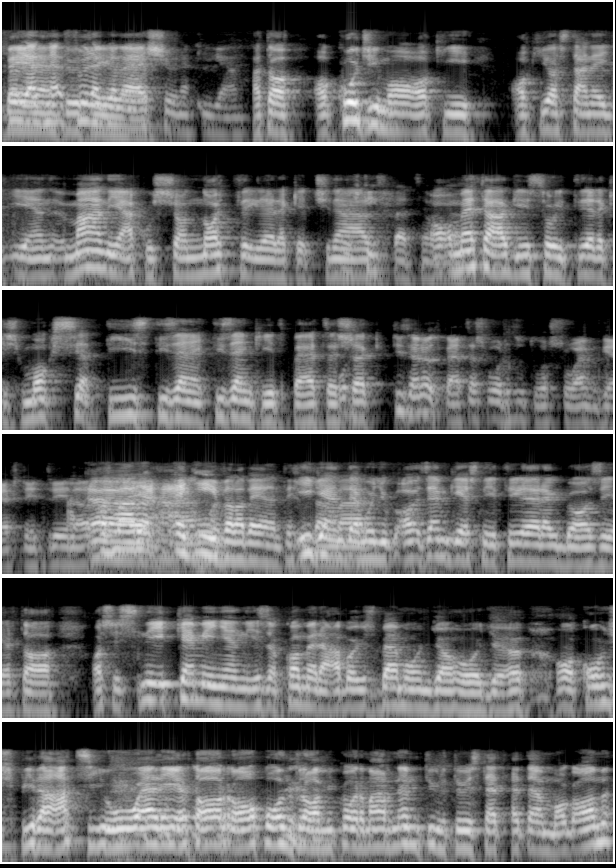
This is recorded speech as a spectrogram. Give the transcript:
Főleg, ne, főleg nem elsőnek, igen. Hát a, a Kojima, aki, aki aztán egy ilyen mániákusan nagy trélereket Most csinál, 10 perc a Metal Gear Solid trélerek is max 10-11-12 percesek. 15 perces volt az utolsó MGS4 trailer. Az Az már három. egy évvel a bejelentés Igen, már. de mondjuk az MGS4 trélerekben azért a, az, hogy Snake keményen néz a kamerába és bemondja, hogy a konspiráció elért arra a pontra, amikor már nem tűrtőztethetem magam. Eh,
